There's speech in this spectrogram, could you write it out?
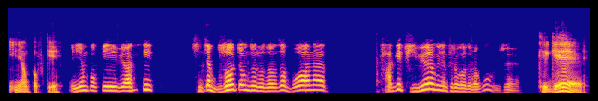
인형 뽑기. 인형 뽑기방이 진짜 무서울 정도로 들어서 뭐 하나 가게 비면은 그냥 들어가더라고 요새. 그게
